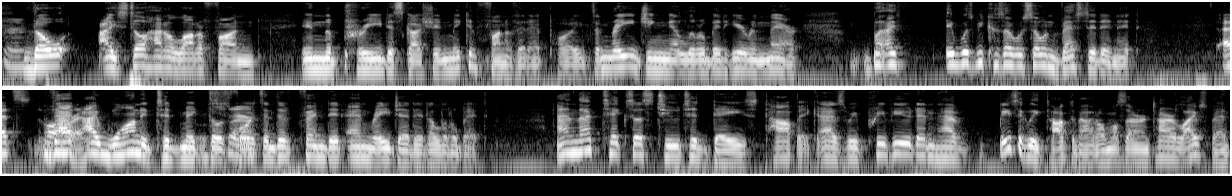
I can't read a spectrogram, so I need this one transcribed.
mm. though I still had a lot of fun in the pre-discussion, making fun of it at points and raging a little bit here and there. But I, it was because I was so invested in it That's well, that alright. I wanted to make those fair. points and defend it and rage at it a little bit. And that takes us to today's topic. As we previewed and have basically talked about almost our entire lifespan,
